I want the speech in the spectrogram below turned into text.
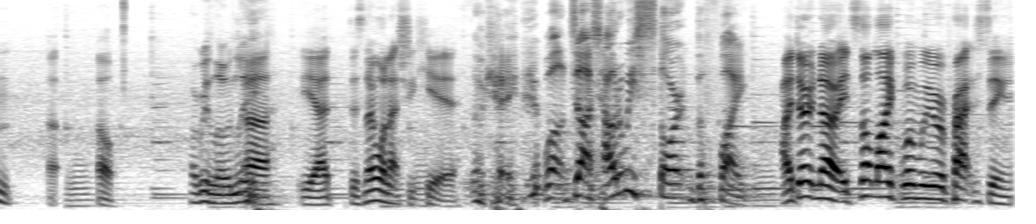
mm. Uh, oh, Are we lonely? uh, yeah. There's no one actually here. okay. Well, Josh, how do we start the fight? I don't know. It's not like when we were practicing.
